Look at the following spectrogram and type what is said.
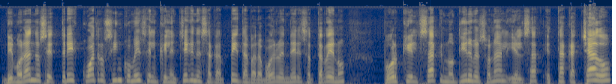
demorándose 3, 4, 5 meses en que le entreguen esa carpeta para poder vender esos terrenos, porque el SAC no tiene personal y el SAC está cachado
